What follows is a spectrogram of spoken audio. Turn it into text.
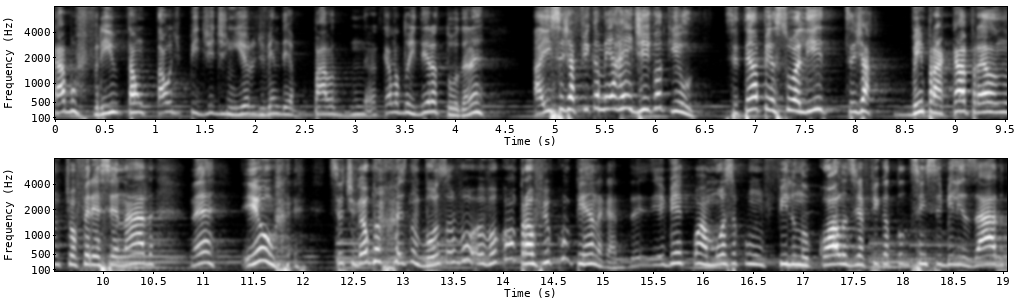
Cabo Frio tá um tal de pedir dinheiro, de vender bala, aquela doideira toda, né? Aí você já fica meio arredio com aquilo. Se tem uma pessoa ali, você já vem para cá para ela não te oferecer nada, né? Eu, se eu tiver alguma coisa no bolso, eu vou, eu vou comprar, eu fico com pena, cara. E vem com uma moça com um filho no colo, já fica todo sensibilizado,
